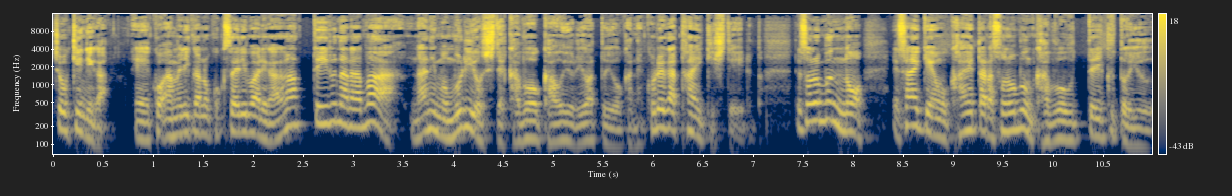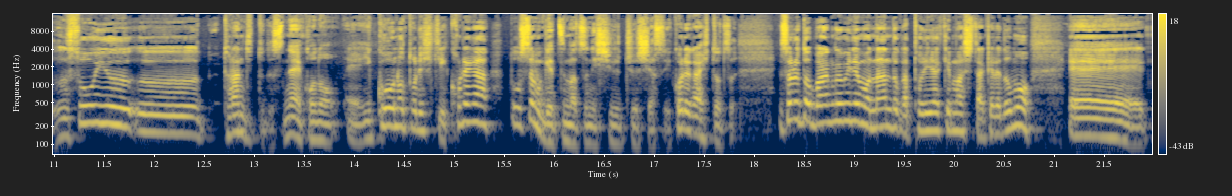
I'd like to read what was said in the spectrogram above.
長金利がえー、アメリカの国債利回りが上がっているならば、何も無理をして株を買うよりはというお金、これが待機していると。で、その分の債券を変えたらその分株を売っていくという、そういうトランジットですね。この、えー、移行の取引、これがどうしても月末に集中しやすい。これが一つ。それと番組でも何度か取り上げましたけれども、えー、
